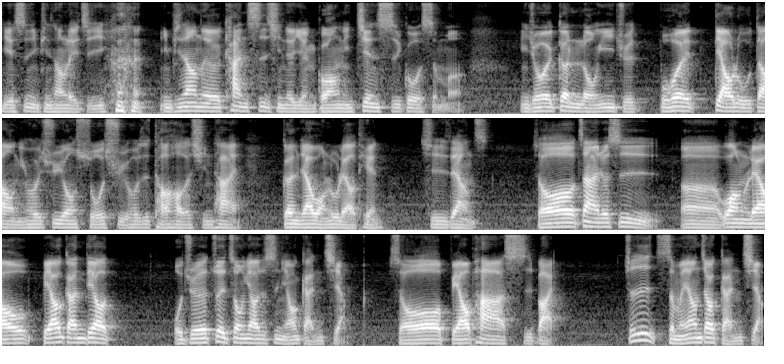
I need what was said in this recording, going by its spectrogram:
也是你平常累积，你平常的看事情的眼光，你见识过什么，你就会更容易觉不会掉入到你会去用索取或是讨好的心态跟人家网络聊天。其实这样子。然后再来就是呃，网聊不要干掉，我觉得最重要就是你要敢讲，然后不要怕失败。就是怎么样叫敢讲？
